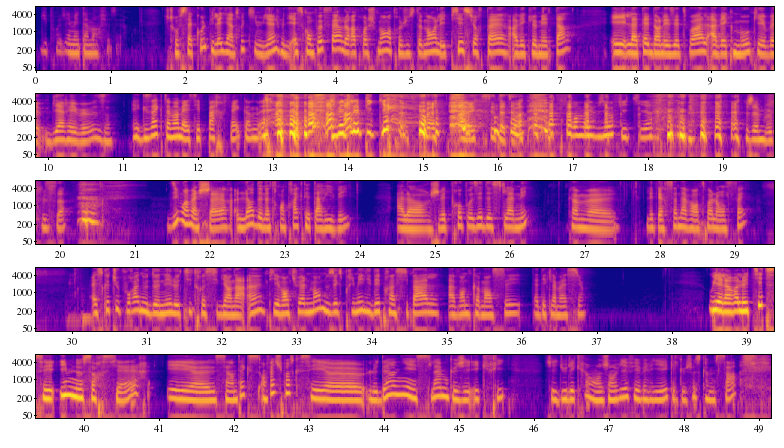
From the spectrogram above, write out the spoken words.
du projet Métamorphoseur. Je trouve ça cool. Puis là, il y a un truc qui me vient. Je me dis, est-ce qu'on peut faire le rapprochement entre justement les pieds sur terre avec le méta et la tête dans les étoiles avec Mo, qui est bien rêveuse? Exactement, mais ben, c'est parfait comme. je vais te le piquer. avec, c'est à toi. Pour mes bio futurs. J'aime beaucoup ça. Dis-moi, ma chère, l'heure de notre entracte est arrivée. Alors, je vais te proposer de slammer, comme euh, les personnes avant toi l'ont fait. Est-ce que tu pourras nous donner le titre s'il y en a un, puis éventuellement nous exprimer l'idée principale avant de commencer ta déclamation? Oui, alors le titre c'est Hymne sorcière et euh, c'est un texte. En fait, je pense que c'est euh, le dernier slam que j'ai écrit. J'ai dû l'écrire en janvier-février, quelque chose comme ça.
